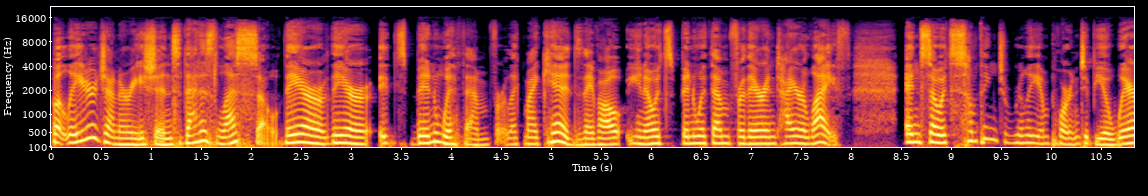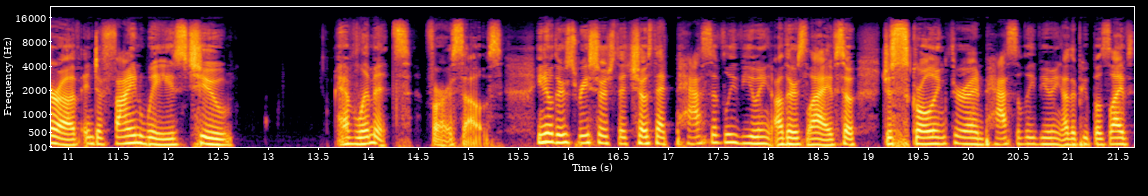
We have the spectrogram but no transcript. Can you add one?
but later generations that is less so they are they are it's been with them for like my kids they've all you know it's been with them for their entire life and so it's something to really important to be aware of and to find ways to have limits for ourselves. You know, there's research that shows that passively viewing others' lives, so just scrolling through and passively viewing other people's lives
